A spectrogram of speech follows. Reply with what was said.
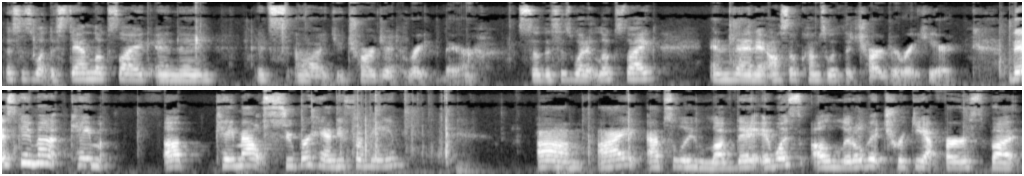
This is what the stand looks like. And then it's uh, you charge it right there. So this is what it looks like. And then it also comes with the charger right here. This came up, came up, came out super handy for me. Um, I absolutely loved it. It was a little bit tricky at first, but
